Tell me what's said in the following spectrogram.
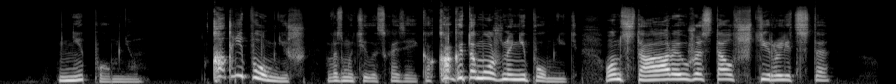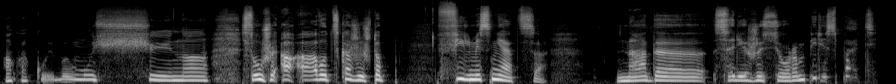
— Не помню. — Как не помнишь? — возмутилась хозяйка. — Как это можно не помнить? Он старый уже стал, Штирлиц-то. — А какой был мужчина! Слушай, а, а вот скажи, чтоб в фильме сняться, надо с режиссером переспать.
